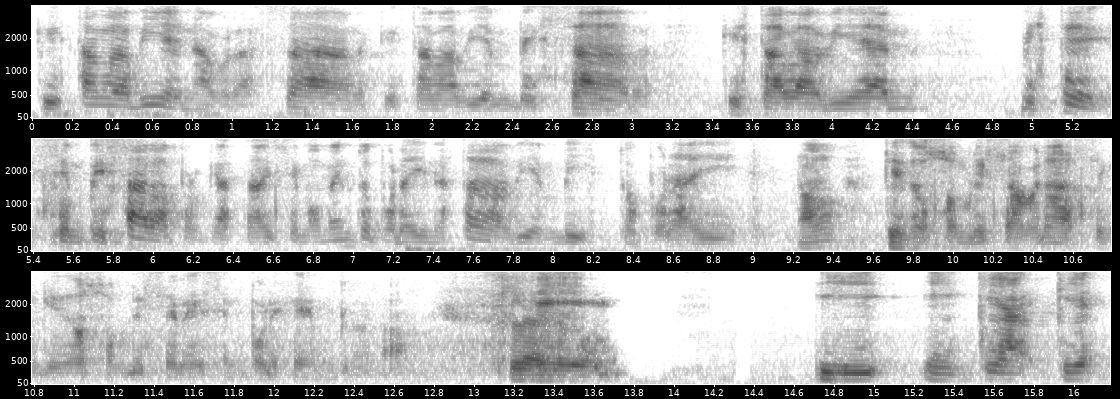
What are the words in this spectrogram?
que estaba bien abrazar, que estaba bien besar, que estaba bien, viste, se empezaba, porque hasta ese momento por ahí no estaba bien visto, por ahí, ¿no? Que dos hombres se abracen, que dos hombres se besen, por ejemplo, ¿no? Claro. Eh, y, que, que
